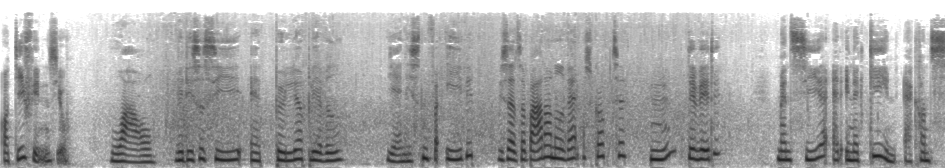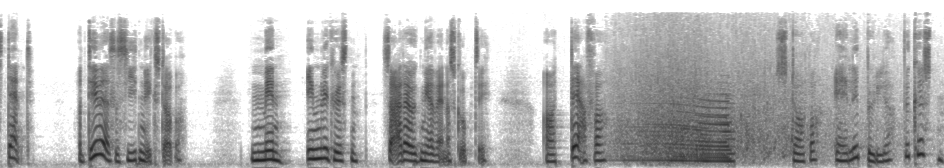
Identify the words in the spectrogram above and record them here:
Og de findes jo. Wow. Vil det så sige, at bølger bliver ved? Ja, næsten for evigt, hvis altså bare der er noget vand at skubbe til. Mm, det ved det. Man siger, at energien er konstant. Og det vil altså sige, at den ikke stopper. Men inde ved kysten, så er der jo ikke mere vand at skubbe til. Og derfor stopper alle bølger ved kysten.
